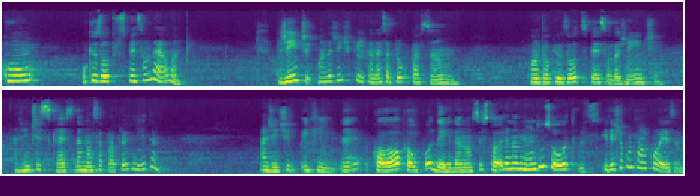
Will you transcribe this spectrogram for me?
com o que os outros pensam dela. Gente, quando a gente fica nessa preocupação quanto ao que os outros pensam da gente, a gente esquece da nossa própria vida. A gente, enfim, né, coloca o poder da nossa história na mão dos outros. E deixa eu contar uma coisa.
